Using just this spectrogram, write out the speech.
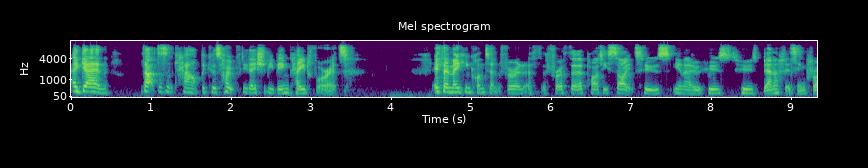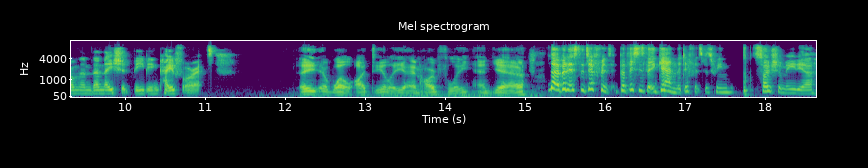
again, that doesn't count because hopefully they should be being paid for it. If they're making content for a for a third party site who's you know who's who's benefiting from them, then they should be being paid for it. Eh, Well, ideally and hopefully, and yeah, No, but it's the difference. But this is the, again the difference between social media.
